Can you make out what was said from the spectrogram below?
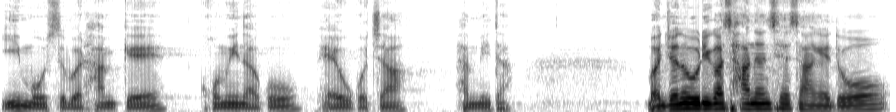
이 모습을 함께 고민하고 배우고자 합니다. 먼저는 우리가 사는 세상에도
